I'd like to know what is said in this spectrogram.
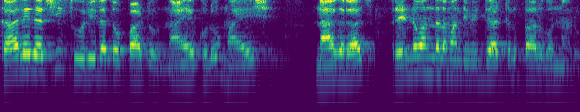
కార్యదర్శి సూర్యులతో పాటు నాయకులు మహేష్ నాగరాజ్ రెండు వందల మంది విద్యార్థులు పాల్గొన్నారు.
